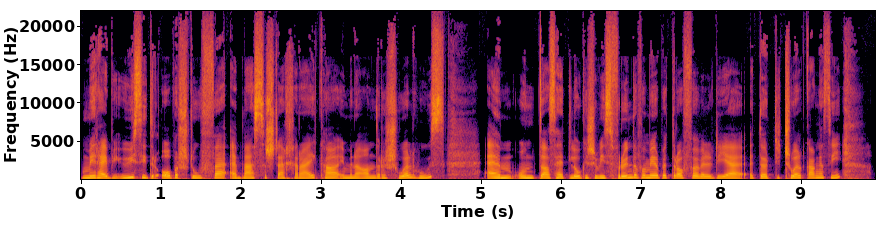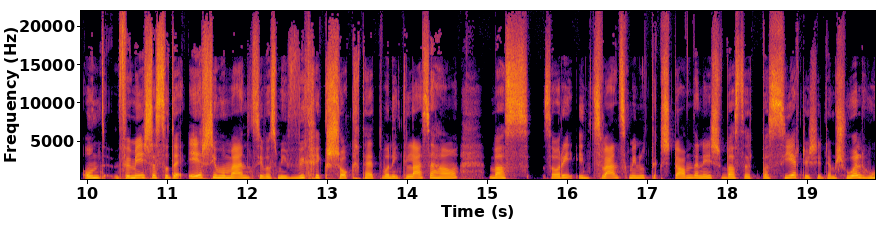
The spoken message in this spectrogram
Und wir haben bei uns in der Oberstufe eine Messerstecherei gehabt, in einem anderen Schulhaus. Ähm, und das hat logischerweise Freunde von mir betroffen, weil die äh, dort in die Schule gegangen sind. Und für mich ist das so der erste Moment, gewesen, was mich wirklich geschockt hat, als ich gelesen habe, was sorry, in 20 Minuten gestanden ist, was dort passiert ist in dem Schulhaus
